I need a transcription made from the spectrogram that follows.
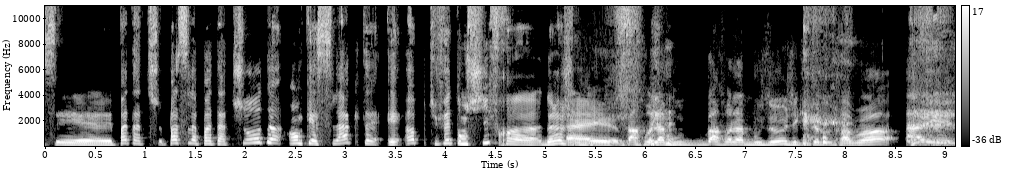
c'est patate, passe la patate chaude, encaisse l'acte et hop, tu fais ton chiffre euh, de la journée. Allez, barre-toi la, barre la bouseuse, j'ai quelqu'un d'autre à voir. Allez,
